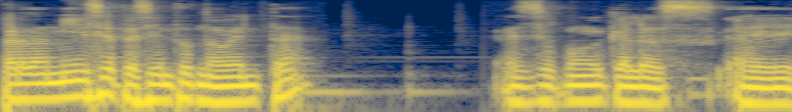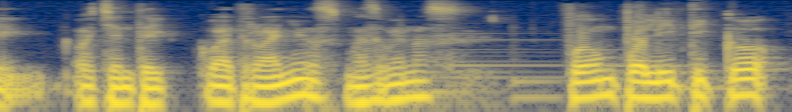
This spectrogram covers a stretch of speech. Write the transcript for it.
perdón, 1790. Eh, supongo que a los 84 años, más o menos. Fue un político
